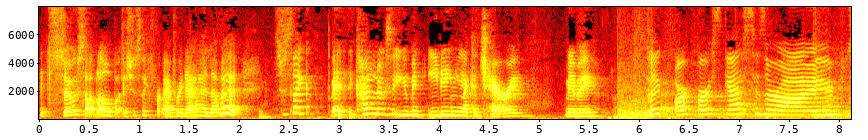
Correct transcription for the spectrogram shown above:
It's so subtle but it's just like for every day. I love it. It's just like, it, it kind of looks like you've been eating like a cherry, maybe. Look, our first guest has arrived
